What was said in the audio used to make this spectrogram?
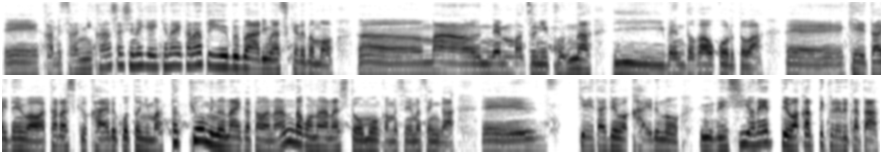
えー、神さんに感謝しなきゃいけないかなという部分ありますけれども、うーん、まあ、年末にこんないいイベントが起こるとは、えー、携帯電話を新しく変えることに全く興味のない方はなんだこの話と思うかもしれませんが、えー、携帯電話変えるの嬉しいよねって分かってくれる方、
